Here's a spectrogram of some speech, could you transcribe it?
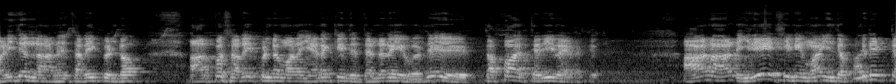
மனிதன் நான் சடைப்பிண்டம். அப்போ சடைப்பிண்டமான எனக்கு இந்த தண்டனை வந்து தப்பாக தெரியல எனக்கு. ஆனால் இதே சினிமா இந்த பதினெட்டு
